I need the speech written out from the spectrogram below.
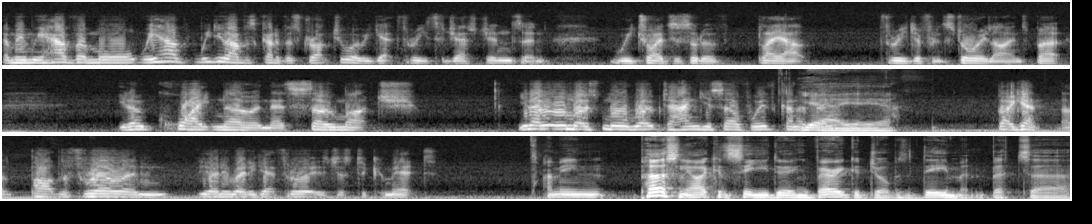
I mean, we have a more we have we do have a kind of a structure where we get three suggestions and we try to sort of play out three different storylines, but you don't quite know, and there's so much, you know, almost more rope to hang yourself with, kind of yeah, thing. Yeah, yeah, yeah. But again, that's part of the thrill, and the only way to get through it is just to commit. I mean, personally, I can see you doing a very good job as a demon, but uh,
